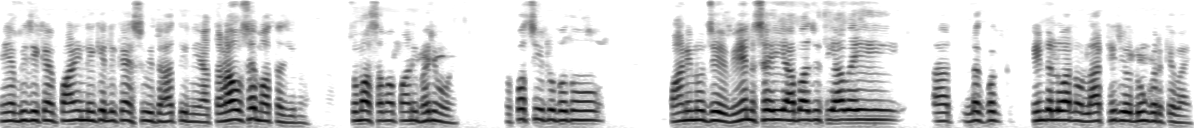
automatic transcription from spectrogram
અહીંયા બીજી કાંઈ પાણીની કેટલી કાંઈ સુવિધા હતી નહીં. આ તળાવ છે માતાજીનો. ચોમાસામાં પાણી ભર્યું હોય. તો પછી એટલું બધું પાણીનું જે વેન છે એ આ બાજુથી આવે એ આ લગભગ ટીંડલવાનો લાઠીરિયો ડુંગર કહેવાય.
